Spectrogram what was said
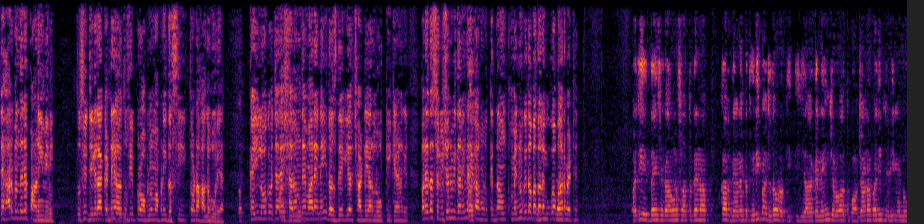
ਤੇ ਹਰ ਬੰਦੇ ਨੇ ਪਾਣੀ ਵੀ ਨਹੀਂ। ਤੁਸੀਂ ਜਿਗਰਾ ਕੱਢਿਆ ਤੁਸੀਂ ਪ੍ਰੋਬਲਮ ਆਪਣੀ ਦੱਸੀ ਤੁਹਾਡਾ ਹੱਲ ਹੋ ਰਿਹਾ। ਕਈ ਲੋਕ ਵਿਚਾਰੇ ਸ਼ਰਮ ਦੇ ਮਾਰੇ ਨਹੀਂ ਦੱਸਦੇ ਕਿ ਯਾਰ ਛੱਡ ਯਾਰ ਲੋਕ ਕੀ ਕਹਿਣਗੇ? ਪਰ ਇਹਦਾ ਸੋਲੂਸ਼ਨ ਵੀ ਤਾਂ ਨਹੀਂ ਨਾ ਹੈਗਾ ਹੁਣ ਕਿੱਦਾਂ ਮੈਨੂੰ ਕਿੱਦਾਂ ਪਤਾ ਲੱਗੂਗਾ ਬਾਹਰ ਬੈਠੇ? ਭਾਜੀ ਇਦਾਂ ਹੀ ਸੀਗਾ ਹੁਣ 7 ਦਿਨ ਆ ਘਰਦਿਆਂ ਨੇ ਬਥੇਰੀ ਭੱਜ ਦੌੜ ਕੀਤੀ ਆ ਕਿ ਨਹੀਂ ਚਲੋ ਹੱਥ ਪਹੁੰਚਾਣਾ ਭਾਜੀ ਫੇਰ ਮੈਨੂੰ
